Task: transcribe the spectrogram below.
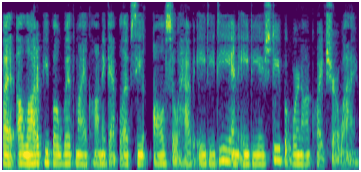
but a lot of people with myoclonic epilepsy also have ADD and ADHD, but we're not quite sure why.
